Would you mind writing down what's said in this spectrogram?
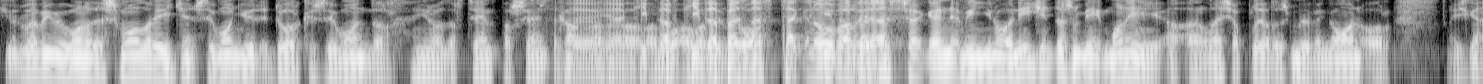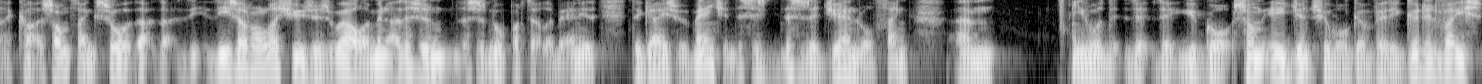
You're maybe with one of the smaller agents. They want you at the door because they want their, you know, their ten percent cut. Do, yeah, or, keep their keep their business got, ticking over. Their business yes. ticking. I mean, you know, an agent doesn't make money unless a player is moving on or he's getting a cut or something. So that, that, these are all issues as well. I mean, this is this is no particular about any of the guys we've mentioned. This is this is a general thing. Um, you know that you've got some agents who will give very good advice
